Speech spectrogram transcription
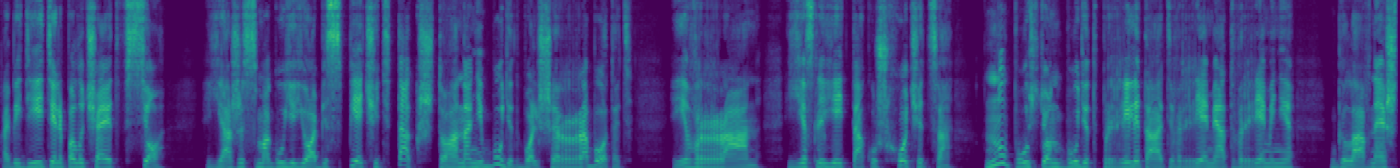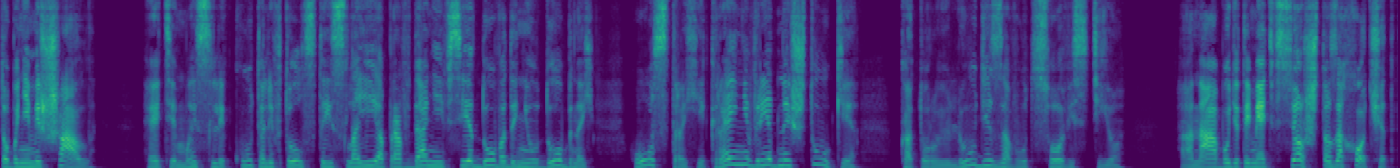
победитель получает все. Я же смогу ее обеспечить так, что она не будет больше работать. И вран, если ей так уж хочется, Ну, пусть он будет прилетать время от времени. Главное, чтобы не мешал. Эти мысли кутали в толстые слои оправданий все доводы неудобной, острой и крайне вредной штуки, которую люди зовут совестью. Она будет иметь все, что захочет.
